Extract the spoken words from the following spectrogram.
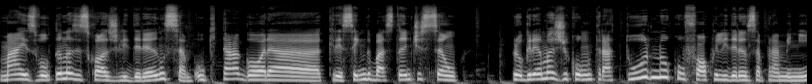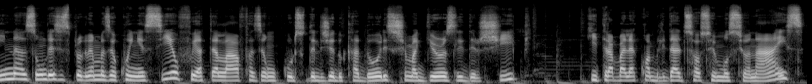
Mas voltando às escolas de liderança, o que está agora crescendo bastante são programas de contraturno com foco em liderança para meninas. Um desses programas eu conheci, eu fui até lá fazer um curso deles de educadores que chama Girls Leadership, que trabalha com habilidades socioemocionais.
